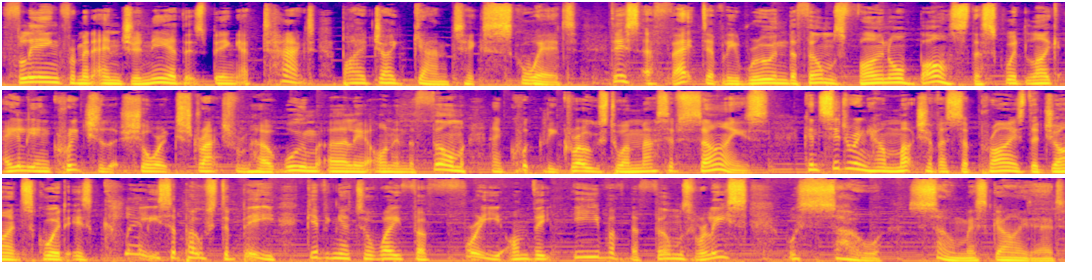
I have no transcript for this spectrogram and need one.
fleeing from an engineer that's being attacked by a gigantic squid. This effectively ruined the film's final boss, the squid like alien creature that Shaw extracts from her womb earlier on in the film and quickly grows to a massive size. Considering how much of a surprise the giant squid is clearly supposed to be, giving it away for free on the eve of the film's release was so, so misguided.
